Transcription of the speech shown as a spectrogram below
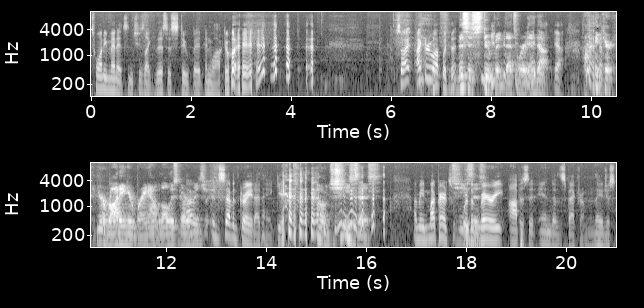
20 minutes, and she's like, "This is stupid," and walked away. so I, I grew up with it. This is stupid. That's where it ended. Yeah, yeah. you're you're rotting your brain out with all this I was garbage. in seventh grade, I think. Yeah. Oh Jesus. I mean, my parents were the very opposite end of the spectrum. They just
